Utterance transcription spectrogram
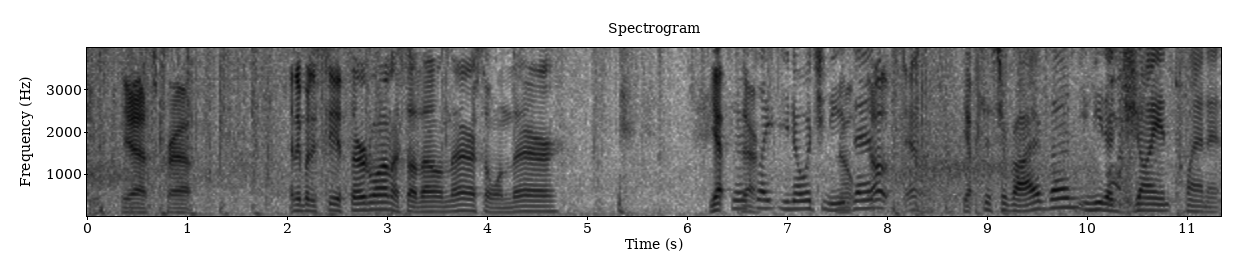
you. Yeah, it's crap. Anybody see a third one? I saw that one there. I saw one there. Yep. So there. it's like you know what you need Nope. then Oh, damn. Yep. To survive. Then you need a giant planet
